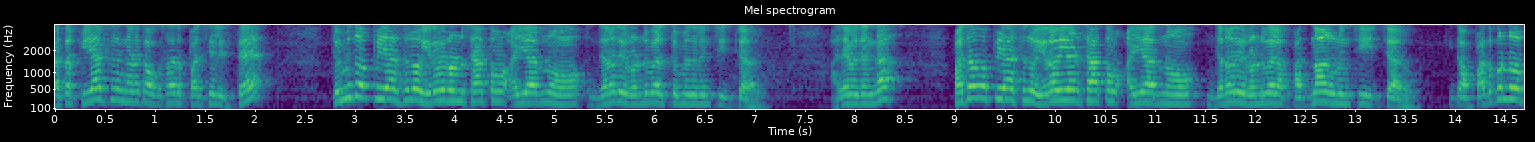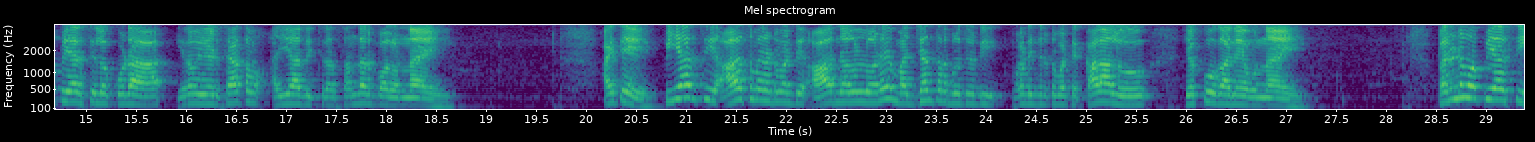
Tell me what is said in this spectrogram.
గత పిఆర్సీని కనుక ఒకసారి పరిశీలిస్తే తొమ్మిదో పిఆర్సీలో ఇరవై రెండు శాతం ఐఆర్ను జనవరి రెండు వేల తొమ్మిది నుంచి ఇచ్చారు. అదేవిధంగా పదవ పిఆర్సీలో ఇరవై ఏడు శాతం ఐఆర్ను జనవరి రెండు వేల పద్నాలుగు నుంచి ఇచ్చారు. ఇక పదకొండవ పిఆర్సీలో కూడా ఇరవై ఏడు శాతం ఐఆర్ని ఇచ్చిన సందర్భాలు ఉన్నాయి. అయితే పిఆర్సీ ఆలస్యమైనటువంటి ఆరు నెలల్లోనే మధ్యంతర భృతి ప్రకటించినటువంటి కాలాలు ఎక్కువగానే ఉన్నాయి. పన్నెండవ పిఆర్సీ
